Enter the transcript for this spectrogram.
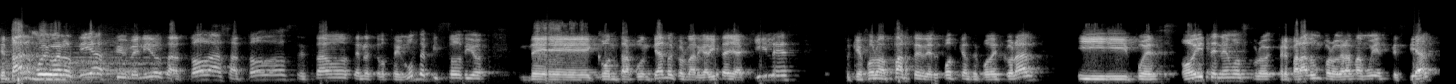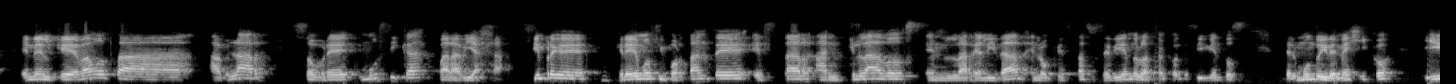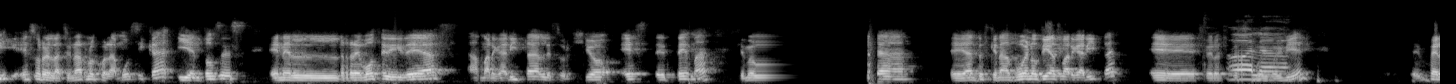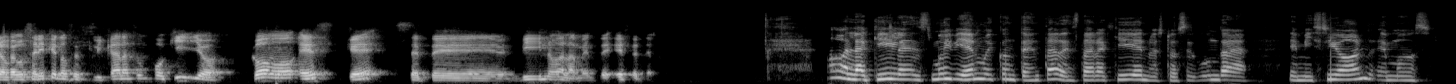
¿Qué tal? Muy buenos días, bienvenidos a todas, a todos. Estamos en nuestro segundo episodio de Contrapunteando con Margarita y Aquiles, que forma parte del podcast de Poder Coral. Y pues hoy tenemos preparado un programa muy especial en el que vamos a hablar sobre música para viajar. Siempre creemos importante estar anclados en la realidad, en lo que está sucediendo, los acontecimientos del mundo y de México y eso relacionarlo con la música. Y entonces en el rebote de ideas a Margarita le surgió este tema que me gustaría, eh, antes que nada, buenos días Margarita, eh, muy, muy bien. Eh, pero me gustaría que nos explicaras un poquillo cómo es que se te vino a la mente este tema. Hola Aquiles, muy bien, muy contenta de estar aquí en nuestra segunda emisión. Hemos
